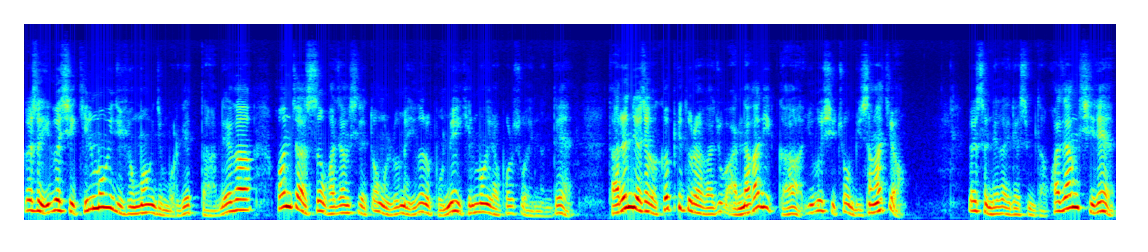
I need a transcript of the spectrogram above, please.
그래서 이것이 길몽인지 흉몽인지 모르겠다. 내가 혼자서 화장실에 똥을 누면 이거는 분명히 길몽이라고 볼 수가 있는데 다른 여자가 급히 들어와가지고 안 나가니까 이것이 좀 이상하죠. 그래서 내가 이랬습니다. 화장실에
